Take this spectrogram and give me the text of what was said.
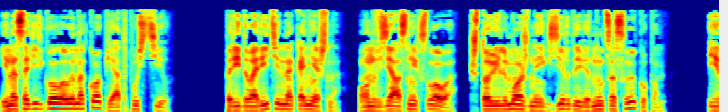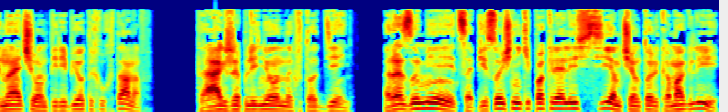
и насадить головы на копья, отпустил. Предварительно, конечно, он взял с них слово, что вельможные гзирды вернутся с выкупом, иначе он перебьет их ухтанов, также плененных в тот день. Разумеется, песочники поклялись всем, чем только могли,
